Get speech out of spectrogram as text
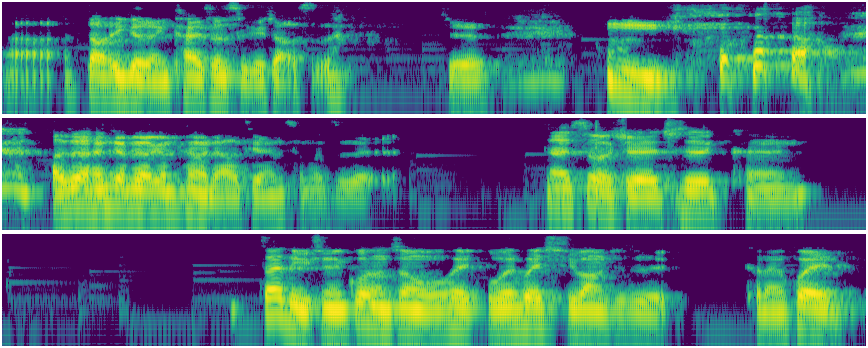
啊到一个人开车十个小时，觉得嗯，好像很久没有跟朋友聊天什么之类的。但是我觉得就是可能在旅行的过程中，我会我也会希望就是可能会。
